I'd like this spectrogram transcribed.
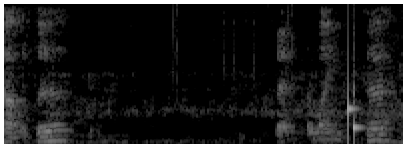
That'll do. Set to line two.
